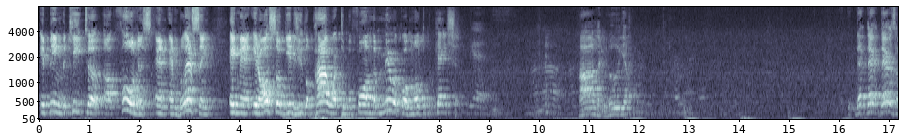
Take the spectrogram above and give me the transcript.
it being the key to uh, fullness and, and blessing, amen, it also gives you the power to perform the miracle of multiplication. Yes. Hallelujah. There, there, there's, a,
